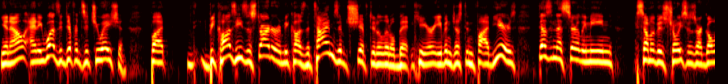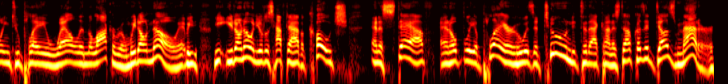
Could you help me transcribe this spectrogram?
you know? And he was a different situation. But th- because he's a starter and because the times have shifted a little bit here, even just in five years, doesn't necessarily mean some of his choices are going to play well in the locker room. We don't know. I mean, you don't know, and you'll just have to have a coach and a staff and hopefully a player who is attuned to that kind of stuff because it does matter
